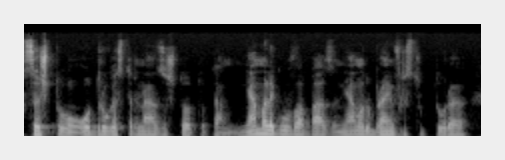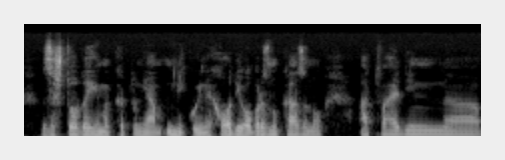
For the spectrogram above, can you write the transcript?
също от друга страна, защото там няма леглова база, няма добра инфраструктура, защо да има, като ням, никой не ходи, образно казано. А това е един а,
